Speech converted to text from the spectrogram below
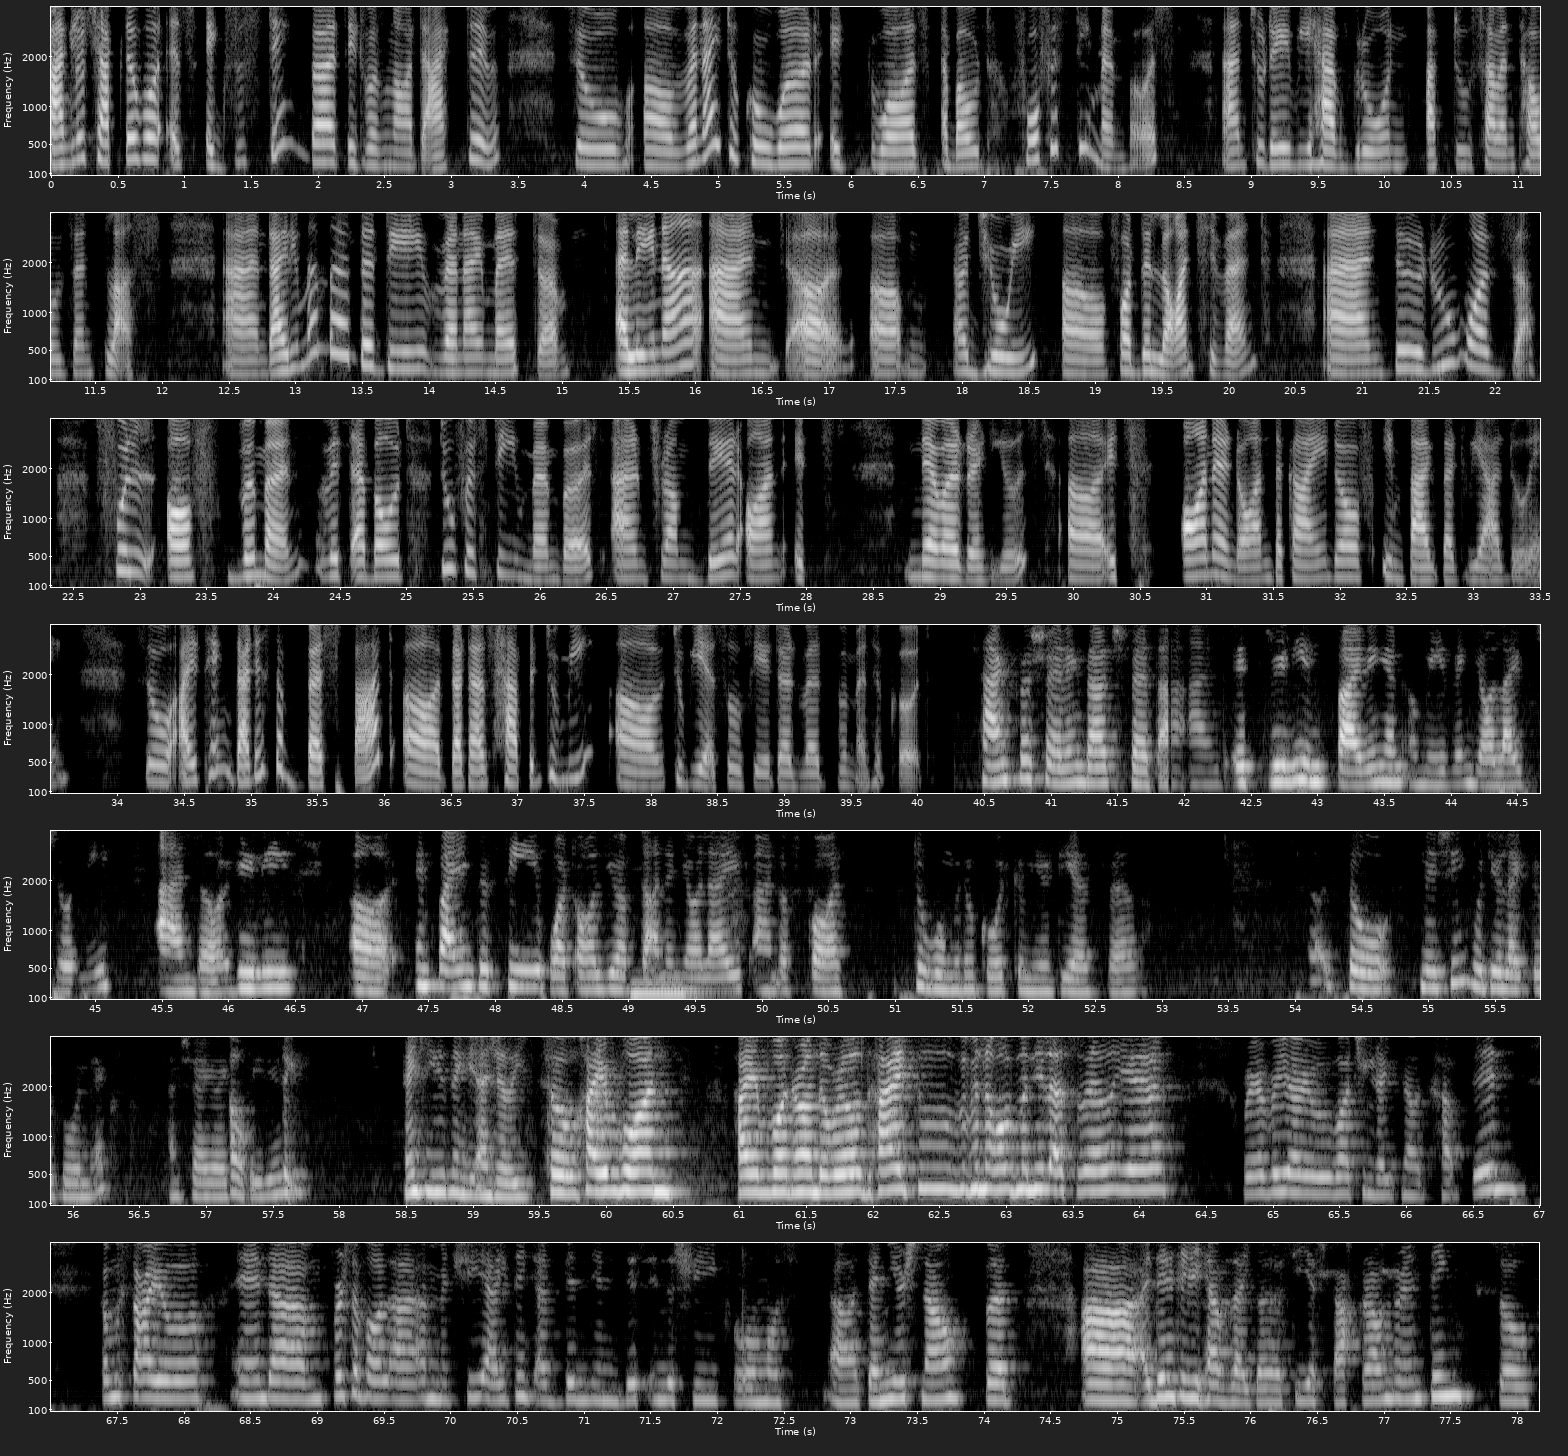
Bangalore chapter was existing, but it was not active. So uh, when I took over, it was about 450 members and today we have grown up to 7000 plus. and i remember the day when i met um, Alaina and uh, um, uh, Joey uh, for the launch event, and the room was uh, full of women with about 250 members, and from there on, it's never reduced. Uh, it's on and on the kind of impact that we are doing. So I think that is the best part uh, that has happened to me to be associated with Women Who Code. Thanks for sharing that, Shwetha. And it's really inspiring and amazing your life journey and uh, really uh, inspiring to see what all you have done in your life and of course to women who code community as well uh, so michie would you like to go next and share your experience oh, thank, you thank you anjali so hi everyone hi everyone around the world hi to women of old manila as well yeah wherever you are watching right now have been Kamusta kayo? And um, first of all, uh, I'm Michi. I think I've been in this industry for almost uh, 10 years now. But uh, I didn't really have like a CS background or anything. So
